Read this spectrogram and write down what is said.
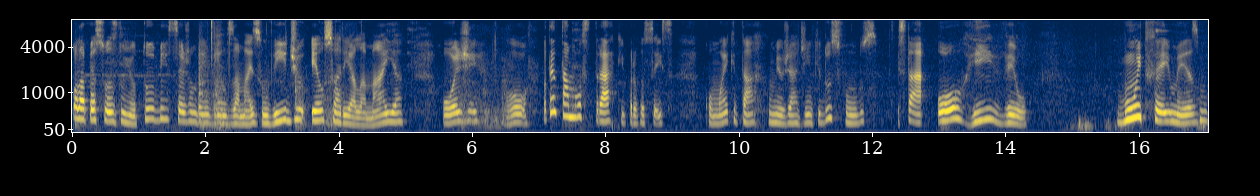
Olá pessoas do YouTube, sejam bem-vindos a mais um vídeo. Eu sou Ariela Maia. Hoje vou, vou tentar mostrar aqui para vocês como é que tá o meu jardim aqui dos fundos. Está horrível, muito feio mesmo.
